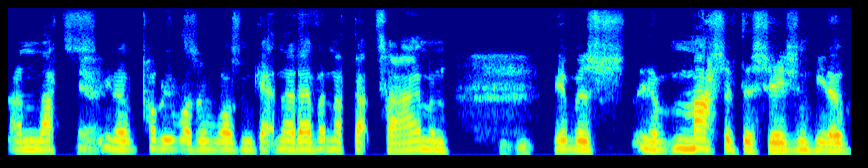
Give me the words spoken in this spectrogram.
and that's Yeah. you know probably wasn't wasn't getting at Everton at that time, and Mhm. it was you know massive decision, you know,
